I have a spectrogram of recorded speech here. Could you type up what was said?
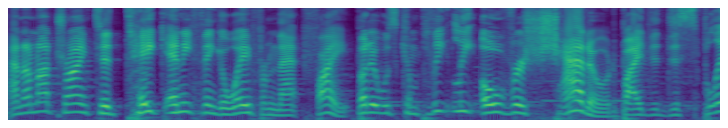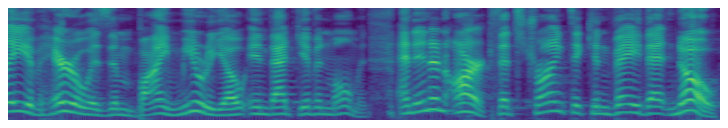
And I'm not trying to take anything away from that fight, but it was completely overshadowed by the display of heroism by Mirio in that given moment. And in an arc that's trying to convey that no,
